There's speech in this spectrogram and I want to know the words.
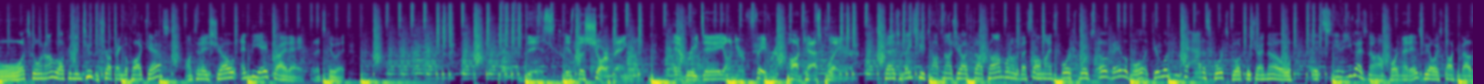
What's going on? Welcome into the Sharp Angle Podcast. On today's show, NBA Friday. Let's do it. This is the Sharp Angle. Every day on your favorite podcast player. Special thanks to TopNotchOdds.com, one of the best online sports books available. If you're looking to add a sports book, which I know it's you know you guys know how important that is. We always talk about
